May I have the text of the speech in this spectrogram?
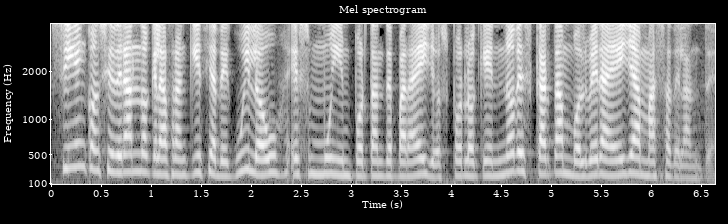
siguen considerando que la franquicia de Willow es muy importante para ellos, por lo que no descartan volver a ella más adelante.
